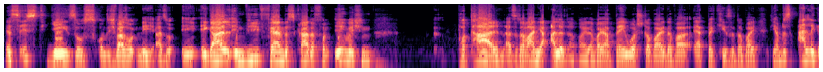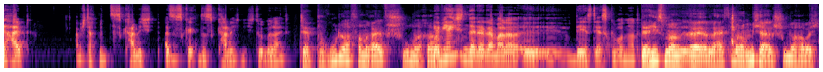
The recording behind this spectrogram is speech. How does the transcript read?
es ist Jesus. Und ich war so, nee, also e egal inwiefern das gerade von irgendwelchen äh, Portalen, also da waren ja alle dabei, da war ja Baywatch dabei, da war Erdbeerkäse dabei, die haben das alle gehypt. Aber ich dachte mir, das kann ich, also das, das, kann ich nicht. Tut mir leid. Der Bruder von Ralf Schumacher. Ja, wie hieß denn der, der, der mal äh, DSDS gewonnen hat? Der hieß mal, äh, der heißt immer noch Michael Schumacher, aber ich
